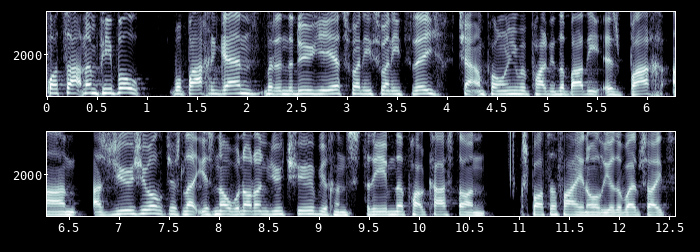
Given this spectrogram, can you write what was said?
What's happening, people? We're back again. We're in the new year, 2023. Chat and Pony with Paddy the Baddy is back. And as usual, just let you know we're not on YouTube. You can stream the podcast on Spotify and all the other websites.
